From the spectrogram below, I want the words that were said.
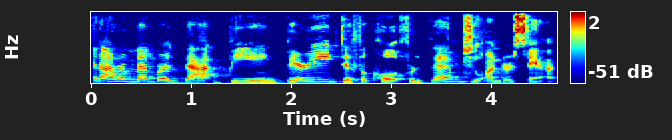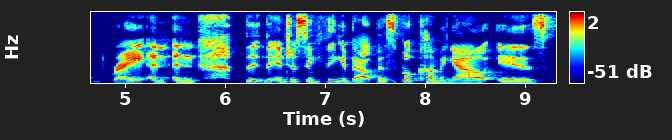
and i remember that being very difficult for them to understand right? And and the the interesting thing about this book coming out is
